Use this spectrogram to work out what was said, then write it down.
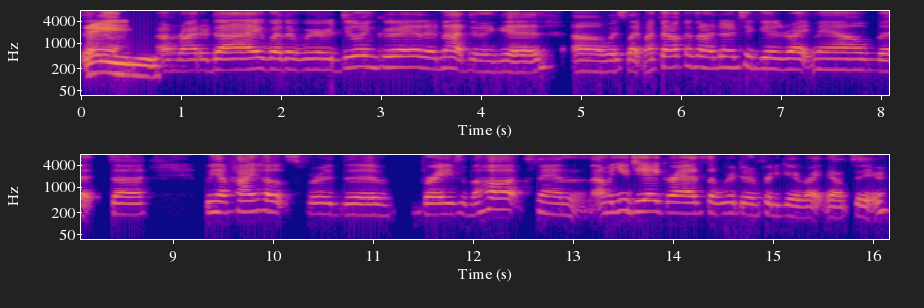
so hey. I'm ride or die, whether we're doing good or not doing good. Uh, it's like my Falcons aren't doing too good right now, but uh, we have high hopes for the Braves and the Hawks. And I'm a UGA grad, so we're doing pretty good right now too.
